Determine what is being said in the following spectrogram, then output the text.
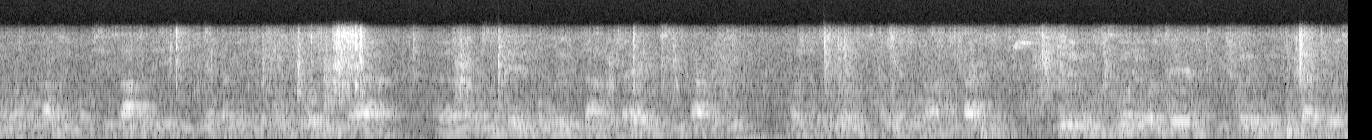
ми вам показуємо всі запити, які є, там є телефони. Сьогодні для волонтерів були віддані перелік всіх запитів. Можете ознайомитися, там є номера контактів. Будемо дзвонювати, військові будуть підтверджувати,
